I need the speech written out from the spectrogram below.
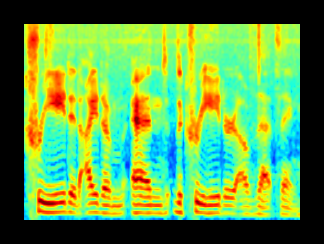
created item and the creator of that thing.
